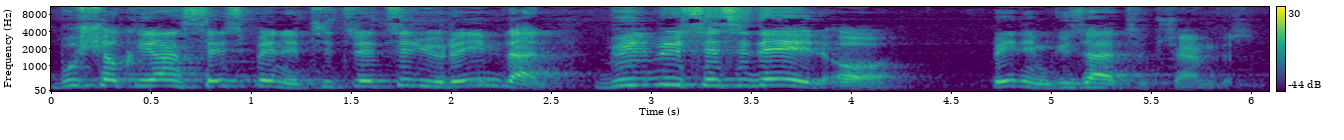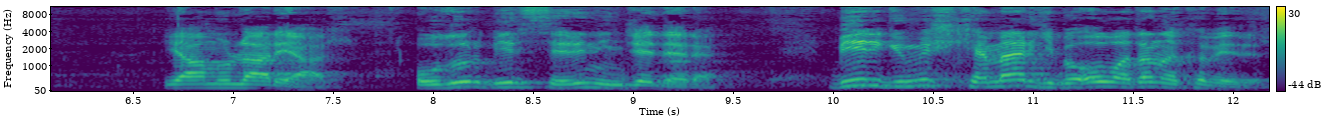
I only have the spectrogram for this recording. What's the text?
Bu şakıyan ses beni titretir yüreğimden. Bülbül sesi değil o. Benim güzel Türkçemdir. Yağmurlar yağar. Olur bir serin ince dere. Bir gümüş kemer gibi ovadan akı verir.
